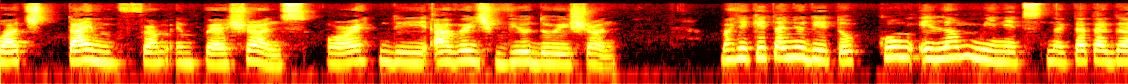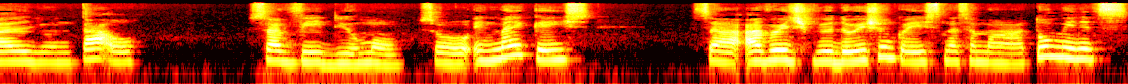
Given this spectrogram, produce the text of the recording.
watch time from impressions or the average view duration makikita nyo dito kung ilang minutes nagtatagal yung tao sa video mo. So, in my case, sa average view duration ko is nasa mga 2 minutes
